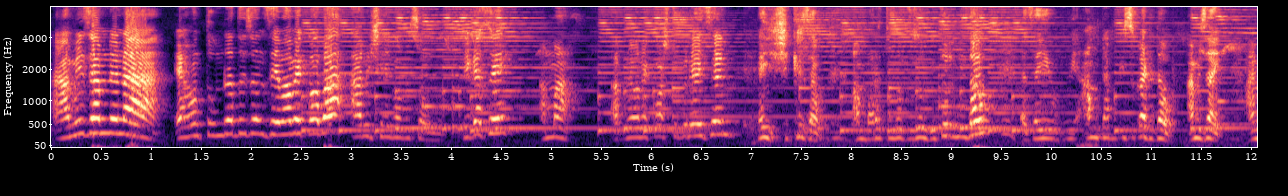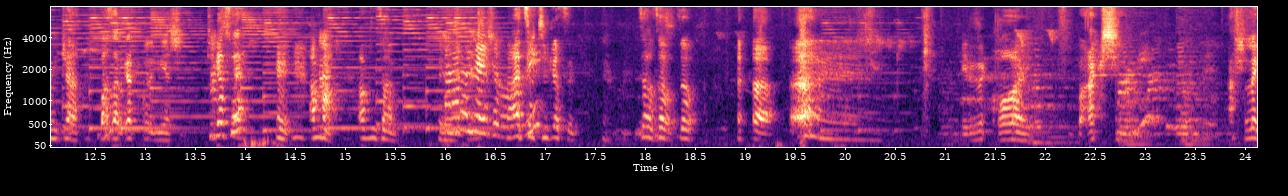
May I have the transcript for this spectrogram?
আমি জানলে না এখন তোমরা দুজন যেভাবে কবা আমি সেইভাবে চলবো ঠিক আছে? আম্মা আপনি অনেক কষ্ট করে আইছেন। এই শিখে যাও। আমারে তোমরা দুজন ভিতরে নিয়ে যাও। যাই কিছু কাটি দাও। আমি যাই। আমি বাজার ঘাট করে নিয়ে আসি। ঠিক আছে? আম্মা আপনি যান। আচ্ছা ঠিক আছে। যাও যাও যাও। এটা কয় বাক্সি। আসলে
